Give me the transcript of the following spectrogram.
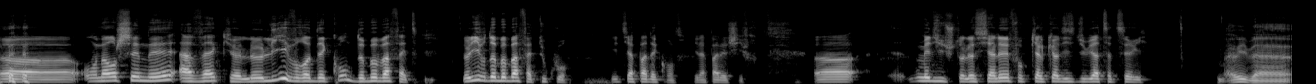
Euh, on a enchaîné avec le livre des contes de Boba Fett. Le livre de Boba Fett, tout court. Il tient pas des comptes, il a pas les chiffres. Euh, Mehdi, je te laisse y aller, il faut que quelqu'un dise du bien de cette série. Bah oui, bah.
